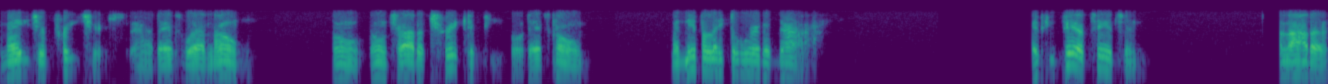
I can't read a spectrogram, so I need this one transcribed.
major preachers uh, that's well known going to try to trick the people. That's going to manipulate the word of God. If you pay attention, a lot of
